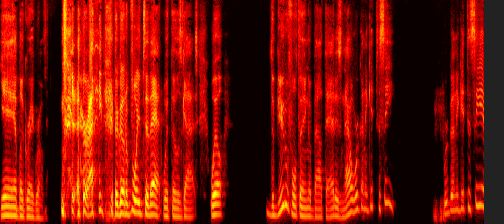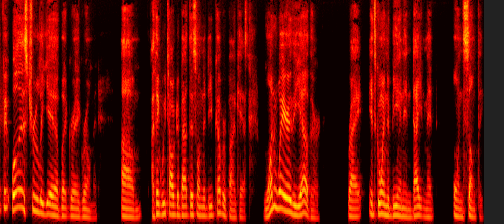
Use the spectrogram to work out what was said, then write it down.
"Yeah, but Greg Roman." right? They're going to point to that with those guys. Well, the beautiful thing about that is now we're going to get to see. Mm-hmm. We're going to get to see if it was truly, yeah, but Greg Roman. Um, I think we talked about this on the Deep Cover podcast. One way or the other, right? It's going to be an indictment on something.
